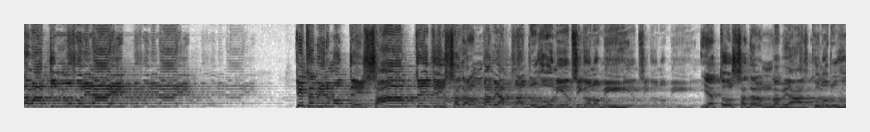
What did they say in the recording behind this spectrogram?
দেওয়ার জন্য বলি নাই। পৃথিবীর মধ্যে সবচেয়ে সাধারণভাবে আপনার রুহু নিয়েছি গণবী এত সাধারণভাবে আর কোন রুহু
